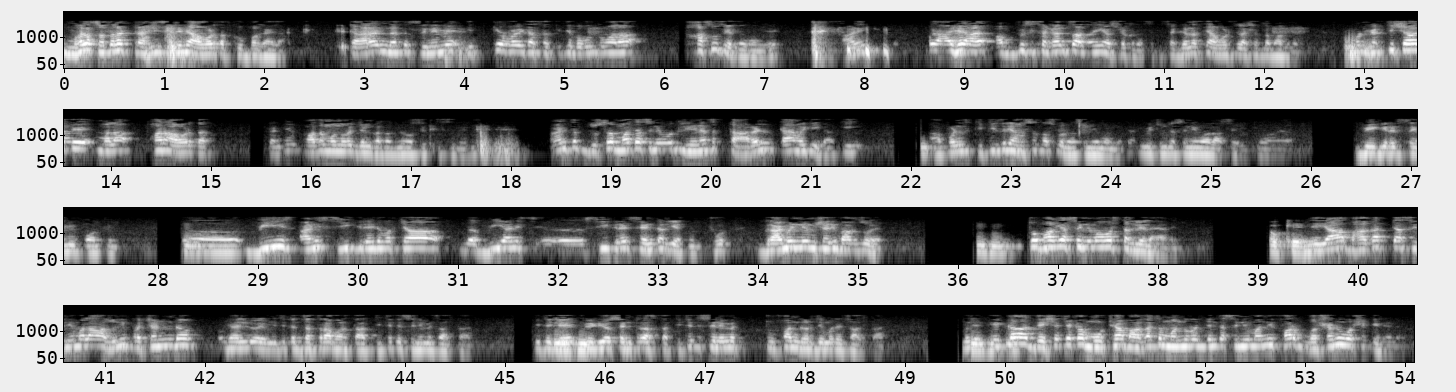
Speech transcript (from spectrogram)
मला स्वतःला ट्रॅजिक सिनेमे आवडतात खूप बघायला. कारण ना ते सिनेमे इतके वाईट असतात की ते बघून तुम्हाला हसूच येतं म्हणजे. आणि पण हे ऑब्व्हियसली सगळ्यांचं नाही असू शकत असतं. सगळ्यांनाच ते आवडतील अशातला भाग नाही. पण व्यक्तिशः ते मला फार आवडतात. कारण ते माझं मनोरंजन करतात व्यवस्थित सिनेमे आणि तर दुसरं मग त्या सिनेमावर लिहिण्याचं कारण काय माहिती का? की आपण किती जरी हसत असलो ना सिनेमामध्ये मिथूनच्या सिनेमाला असेल किंवा B grade semi fortune B आणि सी ग्रेडवरच्या बी आणि सी ग्रेड सेंटर जे आहेत ग्रामीण निमशहरी भाग जो आहे तो भाग या सिनेमावर तगलेला आहे ओके. म्हणजे या भागात त्या सिनेमाला अजूनही प्रचंड व्हॅल्यू आहे. म्हणजे तिथे जत्रा भरतात तिथे ते सिनेमे चालतात. तिथे जे. व्हिडिओ सेंटर असतात तिथे ते सिनेमे तुफान गर्दीमध्ये चालतात. म्हणजे. एका देशाच्या एका मोठ्या भागाचं मनोरंजन त्या सिनेमांनी फार वर्षानुवर्ष केलेलं आहे.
